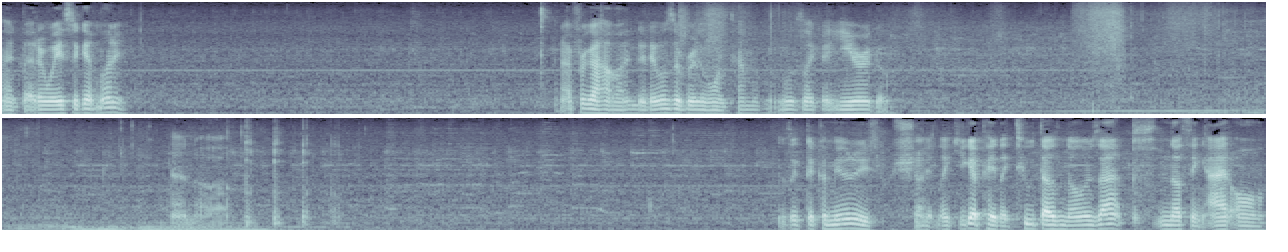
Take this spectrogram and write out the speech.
I had better ways to get money." And I forgot how I ended. It was a really long time ago. It was like a year ago. and uh like the community's shite. Like you get paid like two thousand dollars at pff, nothing at all.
